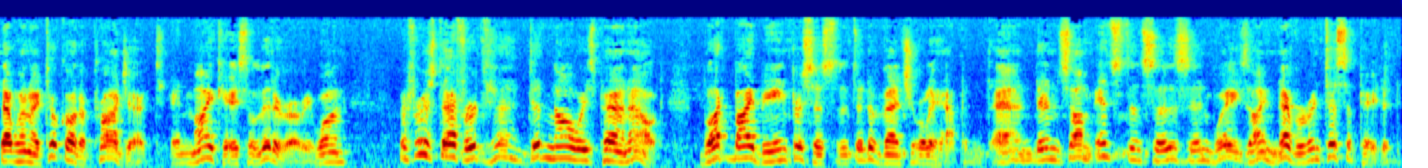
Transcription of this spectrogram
that when I took on a project, in my case a literary one, the first effort uh, didn't always pan out, but by being persistent it eventually happened, and in some instances in ways I never anticipated.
